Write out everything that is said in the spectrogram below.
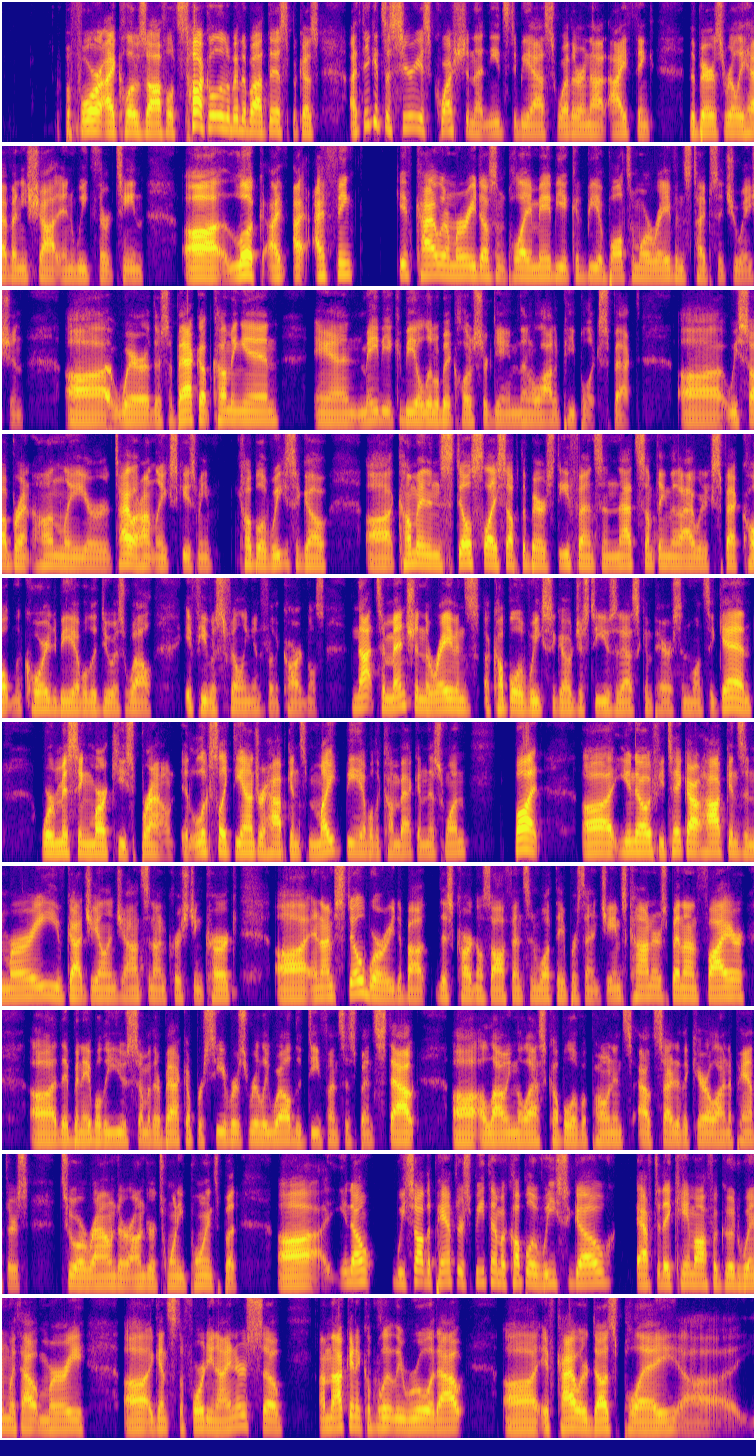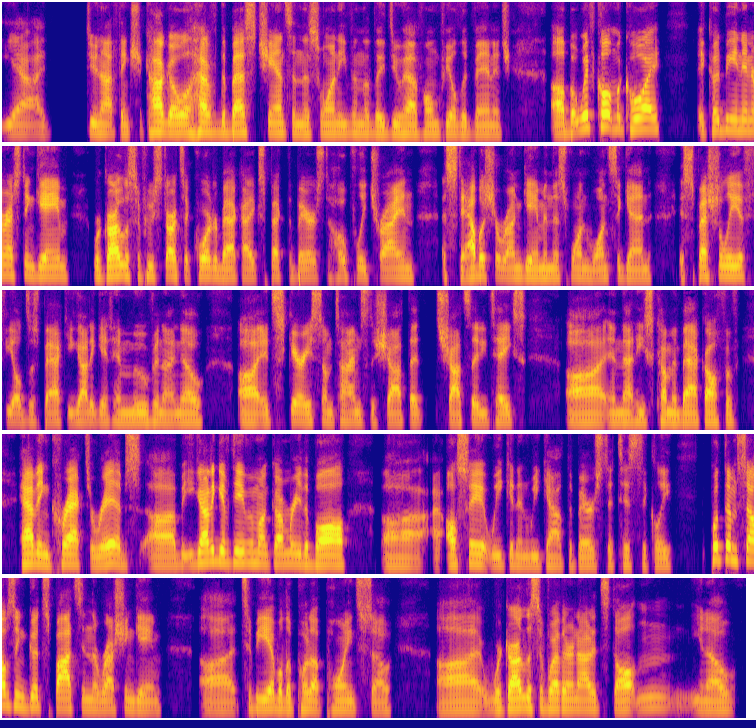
Before I close off, let's talk a little bit about this because I think it's a serious question that needs to be asked whether or not I think the Bears really have any shot in week 13. Uh, look, I, I, I think if Kyler Murray doesn't play, maybe it could be a Baltimore Ravens type situation uh, where there's a backup coming in and maybe it could be a little bit closer game than a lot of people expect. Uh, we saw Brett Hundley or Tyler Huntley, excuse me, a couple of weeks ago uh, come in and still slice up the Bears defense. And that's something that I would expect Colt McCoy to be able to do as well if he was filling in for the Cardinals. Not to mention the Ravens a couple of weeks ago, just to use it as a comparison once again, were missing Marquise Brown. It looks like DeAndre Hopkins might be able to come back in this one, but uh, you know, if you take out Hopkins and Murray, you've got Jalen Johnson on Christian Kirk. Uh, and I'm still worried about this Cardinals offense and what they present. James Conner's been on fire. Uh, they've been able to use some of their backup receivers really well. The defense has been stout, uh, allowing the last couple of opponents outside of the Carolina Panthers to around or under 20 points. But, uh, you know, we saw the Panthers beat them a couple of weeks ago after they came off a good win without Murray uh, against the 49ers. So I'm not going to completely rule it out. Uh, if Kyler does play, uh, yeah, I do not think Chicago will have the best chance in this one, even though they do have home field advantage. Uh, but with Colt McCoy, it could be an interesting game. Regardless of who starts at quarterback, I expect the Bears to hopefully try and establish a run game in this one once again, especially if Fields is back. You got to get him moving. I know uh, it's scary sometimes the shot that shots that he takes, uh, and that he's coming back off of having cracked ribs. Uh, but you got to give David Montgomery the ball. Uh, I'll say it week in and week out. The Bears statistically put themselves in good spots in the rushing game uh, to be able to put up points. So, uh, regardless of whether or not it's Dalton, you know,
